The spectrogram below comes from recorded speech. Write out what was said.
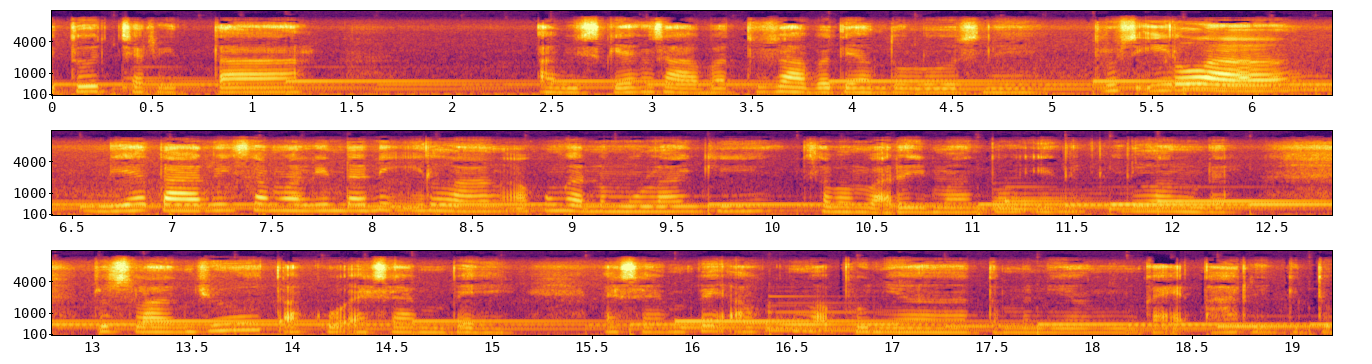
itu cerita abis geng sahabat tuh sahabat yang tulus nih. Terus hilang. Dia tari sama Linda nih hilang. Aku nggak nemu lagi sama Mbak Rima tuh. Hilang deh. Terus lanjut aku SMP SMP aku nggak punya temen yang kayak tari gitu.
